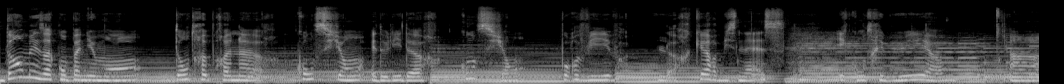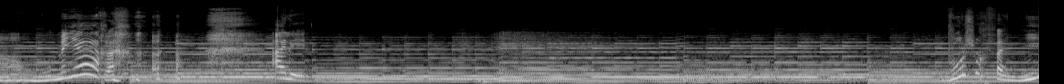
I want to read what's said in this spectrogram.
dans mes accompagnements d'entrepreneurs conscients et de leaders conscients pour vivre leur cœur business et contribuer à un monde meilleur. Allez. Bonjour Fanny.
